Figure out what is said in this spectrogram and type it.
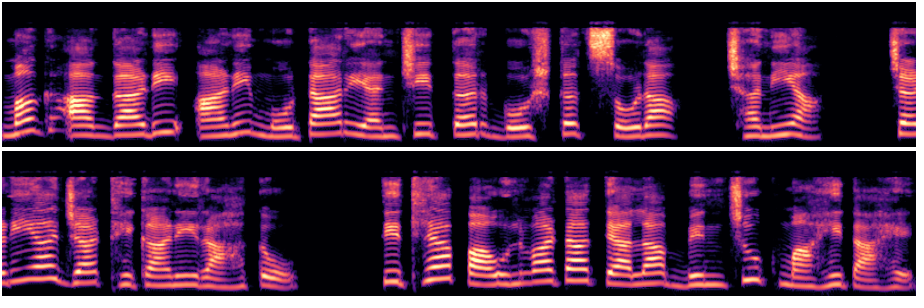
मग आगगाडी आणि मोटार यांची तर गोष्टच सोडा. छनिया चणिया ज्या ठिकाणी राहतो तिथल्या पाऊलवाटा त्याला बिनचूक माहीत आहेत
